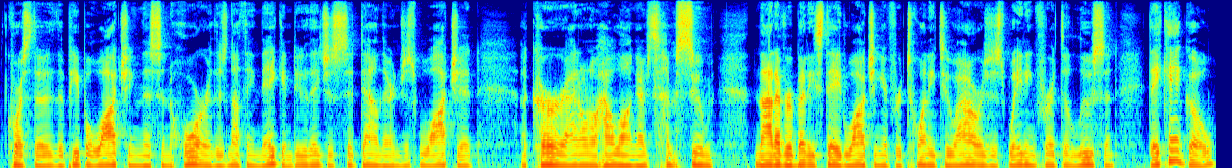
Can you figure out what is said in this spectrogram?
Of course, the the people watching this in horror, there's nothing they can do. They just sit down there and just watch it occur. I don't know how long. I assume not everybody stayed watching it for 22 hours, just waiting for it to loosen. They can't go.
